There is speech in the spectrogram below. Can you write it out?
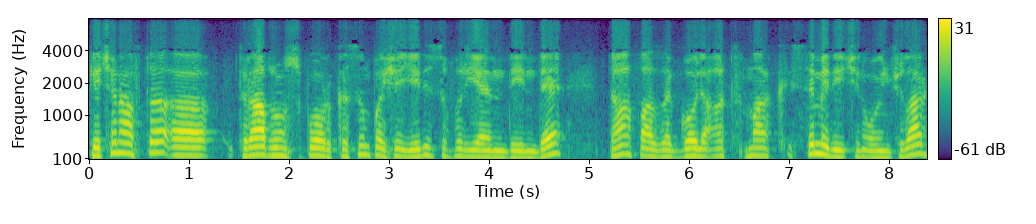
geçen hafta e, Trabzonspor Kasımpaşa 7-0 yendiğinde daha fazla gol atmak istemediği için oyuncular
